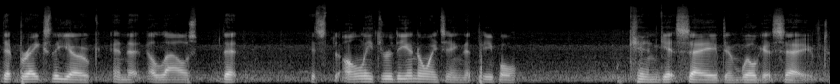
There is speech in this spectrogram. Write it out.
that breaks the yoke and that allows that it's only through the anointing that people can get saved and will get saved.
